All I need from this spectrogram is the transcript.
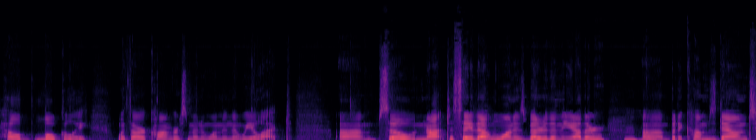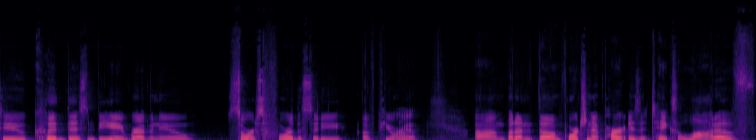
held locally with our congressmen and women that we elect. Um, so, not to say that one is better than the other, uh, but it comes down to could this be a revenue source for the city of Peoria? Um, but un- the unfortunate part is it takes a lot of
